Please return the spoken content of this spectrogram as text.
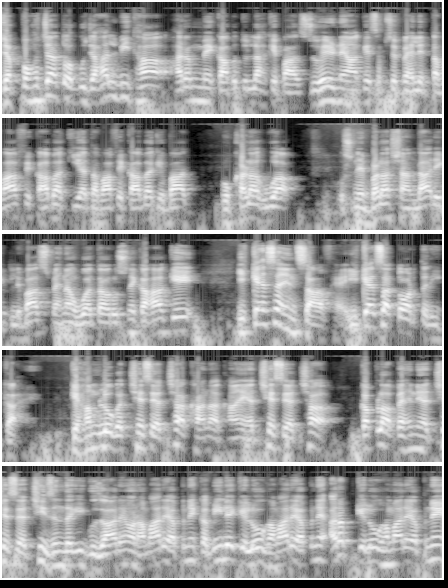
जब पहुँचा तो अबू जहल भी था हरम में काबतुल्लाह के पास। जुहेर ने आके सबसे पहले तवाफ काबा किया, तवाफ काबा के बाद वो खड़ा हुआ। उसने बड़ा शानदार एक लिबास पहना हुआ था और उसने कहा कि ये कैसा इंसाफ है? ये कैसा तौर तरीका है कि हम लोग अच्छे से अच्छा खाना खाएँ, अच्छे से अच्छा कपड़ा पहने, अच्छे से अच्छी ज़िंदगी गुजारें और हमारे अपने कबीले के लोग, हमारे अपने अरब के लोग, हमारे अपने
